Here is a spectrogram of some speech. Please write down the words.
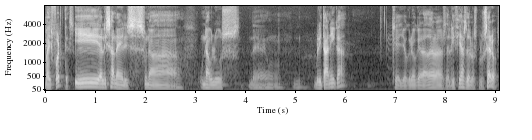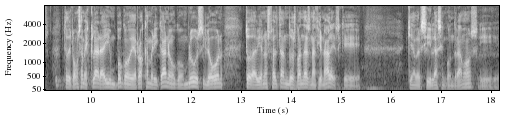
Vais fuertes. Y Elisa Nails, una, una blues de, británica que yo creo que era de las delicias de los blueseros. Entonces vamos a mezclar ahí un poco de rock americano con blues y luego todavía nos faltan dos bandas nacionales que, que a ver si las encontramos y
